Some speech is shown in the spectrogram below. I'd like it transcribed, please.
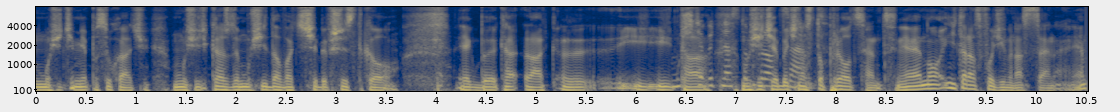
musicie mnie posłuchać, musicie, każdy musi dawać z siebie wszystko, jakby ka- e, i, i Musicie ta, być na 100%. musicie być na 100%, nie? No i teraz wchodzimy na scenę, nie?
